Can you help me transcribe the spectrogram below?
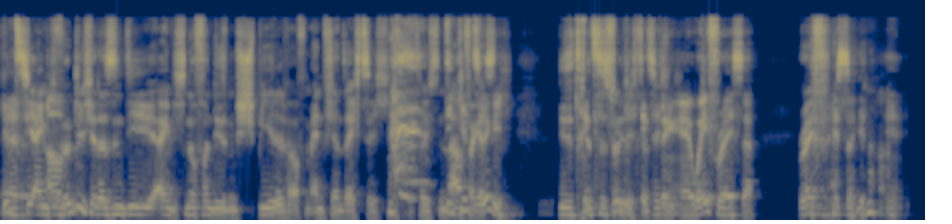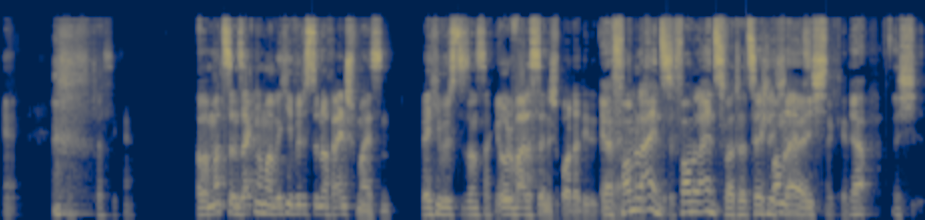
Gibt's die Äh, eigentlich aber wirklich oder sind die eigentlich nur von diesem Spiel auf dem N64? Jetzt hab ich den Die Namen gibt's vergessen. wirklich. Diese Tricks, das wirklich Tricks- tatsächlich? Äh, Wave Racer. Rave Racer, genau. Ja, ja. Ist Klassiker. Aber Mats, dann sag noch mal, welche würdest du noch reinschmeißen? Welche würdest du sonst noch? Oder war das deine Sportart, die du Ja, Formel reinschmeißen 1. würdest? Formel 1 war tatsächlich, Formel ja, 1, ich, okay. ja, ich,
